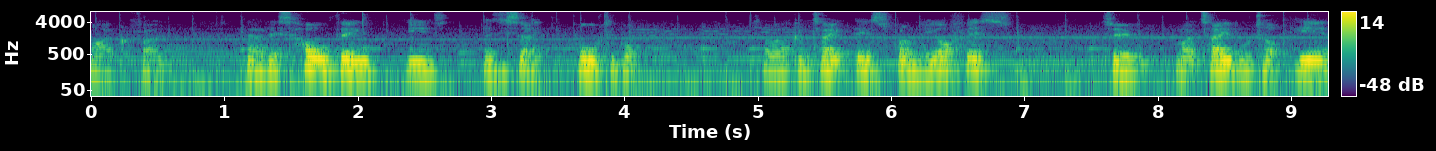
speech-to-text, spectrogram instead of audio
microphone. Now this whole thing is, as you say, portable. So I can take this from the office to my tabletop here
